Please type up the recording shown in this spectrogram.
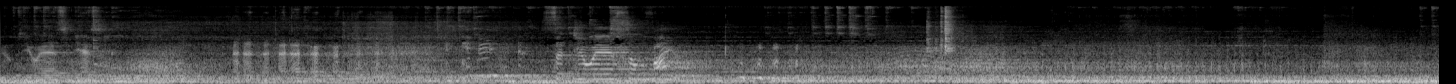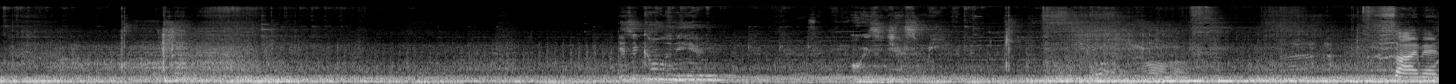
you up to your ass in gasoline? Set your ass on fire. Is it cold in here? Or is it just me? Oh. Simon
